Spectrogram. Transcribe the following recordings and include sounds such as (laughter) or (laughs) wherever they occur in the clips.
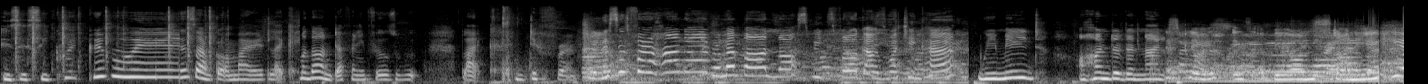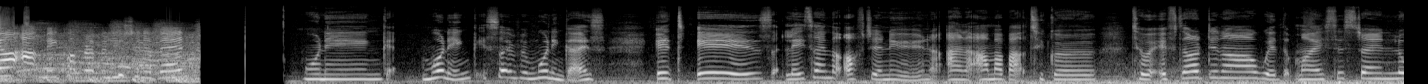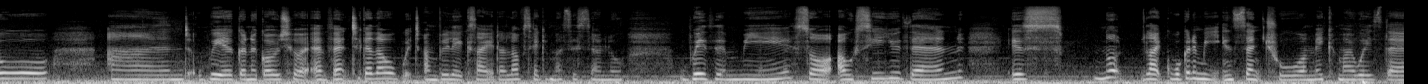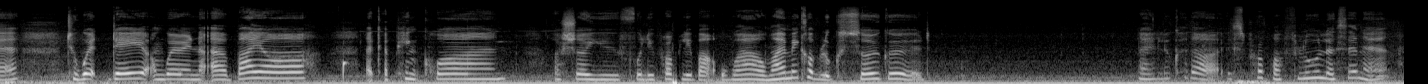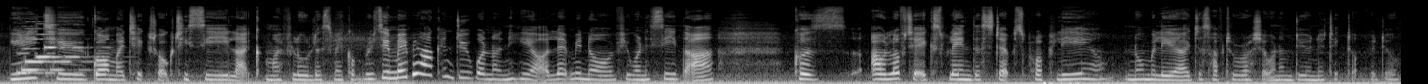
is a secret giveaway. Since I've gotten married, like Ramadan definitely feels like different. This is for Hannah. Remember last week's vlog? I was watching her. We made 109. This place is beyond stunning. Here at Makeup Revolution event. Morning, morning. It's not even morning, guys. It is later in the afternoon, and I'm about to go to an iftar dinner with my sister-in-law and we're gonna go to an event together which i'm really excited. I love taking my sister-in-law with me. So i'll see you then. Is not like we're gonna meet in central. I'm making my ways there to what day. I'm wearing a abaya like a pink one. I'll show you fully properly but wow my makeup looks so good like look at that, it's proper flawless isn't it? You need to go on my TikTok to see like my flawless makeup routine. Maybe I can do one on here. Let me know if you want to see that. Because I would love to explain the steps properly. Normally I just have to rush it when I'm doing a TikTok video.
